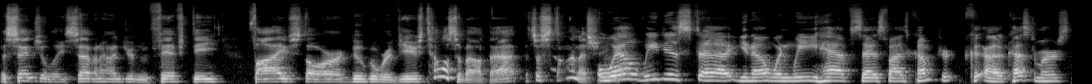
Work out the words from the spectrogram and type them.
essentially 750 five star Google reviews. Tell us about that. It's astonishing. Well, we just, uh, you know, when we have satisfied com- uh, customers,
